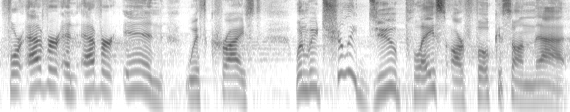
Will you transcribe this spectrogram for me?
forever and ever in with Christ, when we truly do place our focus on that,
